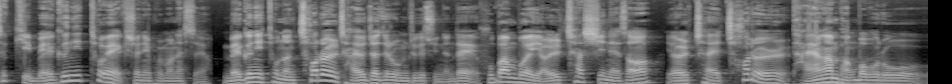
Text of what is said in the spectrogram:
특히 매그니토의 액션이 볼만했어요. 매그니토는 철을 자유자재로 움직일 수 있는데 후반부의 열차 씬에서 열차의 철을 다양한 방법으로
